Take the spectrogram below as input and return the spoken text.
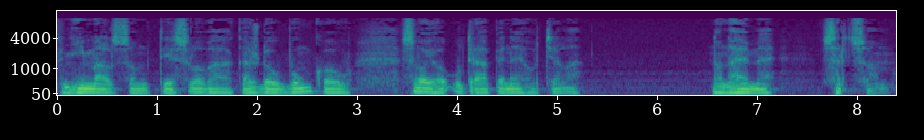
Vnímal som tie slová každou bunkou svojho utrápeného tela, no najmä srdcom.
